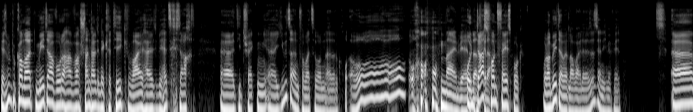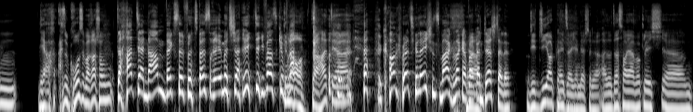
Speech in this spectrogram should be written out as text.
wer es mitbekommen hat, Meta wurde, stand halt in der Kritik, weil halt, wer hätte es gedacht, äh, die tracken äh, User-Informationen. Also, gro- oh, Oh nein, wer hätte und das, das, gedacht? von Facebook. Oder Meta mittlerweile. Das ist ja nicht mehr Facebook. Ähm, ja, also große Überraschung. Da hat der Namenwechsel für das bessere Image ja richtig was gebracht. Genau, da hat der Congratulations, Mark Zuckerberg Ja. an der Stelle. GG outplayed, sage ich an der Stelle. Also das war ja wirklich, ähm,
